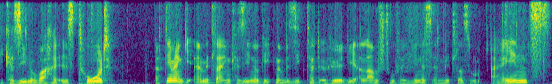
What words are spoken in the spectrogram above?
Die Casino-Wache ist tot. Nachdem ein Ermittler einen Casino-Gegner besiegt hat, erhöhe die Alarmstufe jenes Ermittlers um 1.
